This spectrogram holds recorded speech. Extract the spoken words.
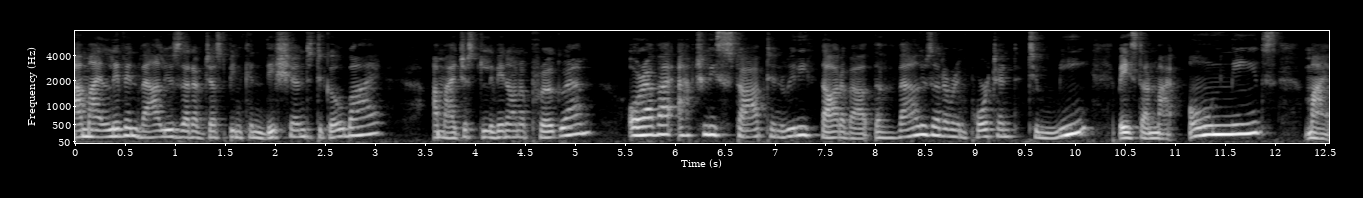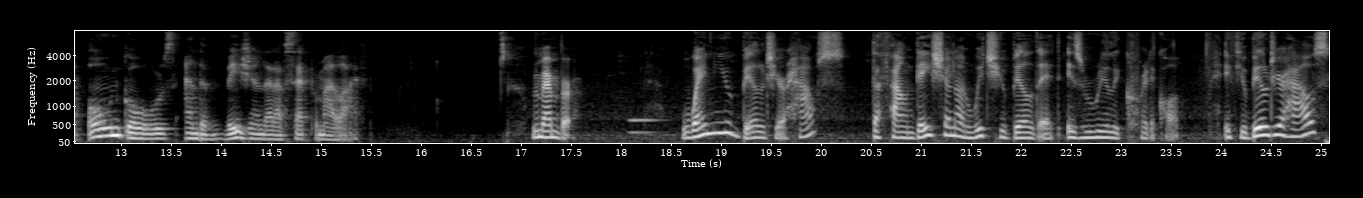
Am I living values that have just been conditioned to go by? Am I just living on a program? Or have I actually stopped and really thought about the values that are important to me based on my own needs, my own goals, and the vision that I've set for my life? Remember, when you build your house, the foundation on which you build it is really critical. If you build your house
